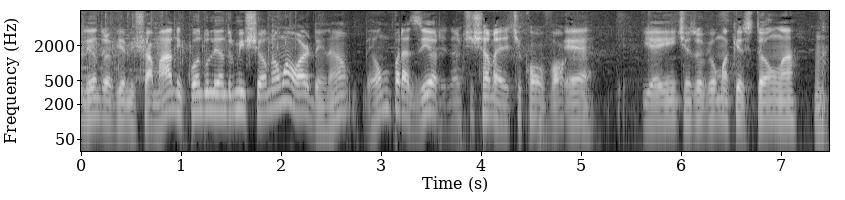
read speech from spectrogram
o Leandro havia me chamado. E quando o Leandro me chama, é uma ordem, né? É um prazer. Ele não te chama, ele te convoca. É. E aí a gente resolveu uma questão lá.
